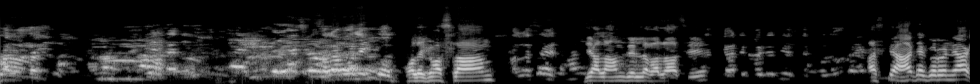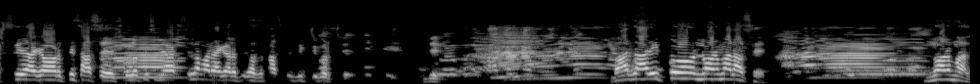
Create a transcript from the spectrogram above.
ধারণা নেই। সালাম আলাইকুম। ওয়ালাইকুম আসসালাম। ভালো আছেন? জি আলহামদুলিল্লাহ ভালো আছি। আজকে হাটে গরু নিয়ে আসছি, এগারো পিস আছে, ষোলো পিস নিয়ে আসছিলাম আর এগারো পিস আছে, পাঁচ পিস বিক্রি করছি। জি। বাজার একটু নর্মাল আছে। নর্মাল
